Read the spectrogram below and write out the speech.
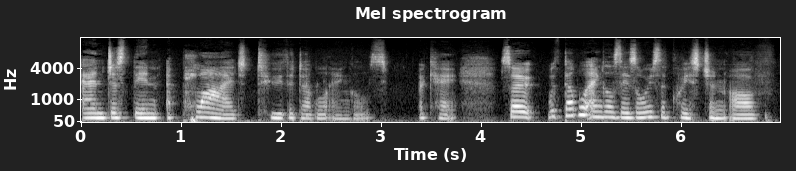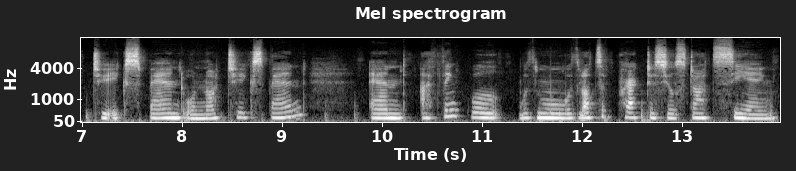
and just then applied to the double angles. Okay, so with double angles, there's always the question of to expand or not to expand. And I think we'll, with more, with lots of practice, you'll start seeing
